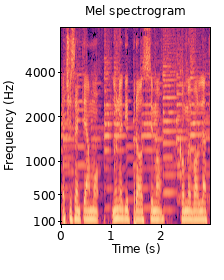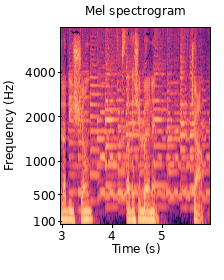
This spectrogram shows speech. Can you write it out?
e ci sentiamo lunedì prossimo come vuole la tradition. Stateci bene. Ciao.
